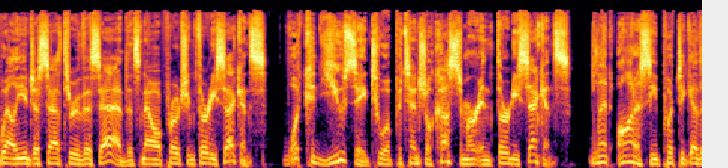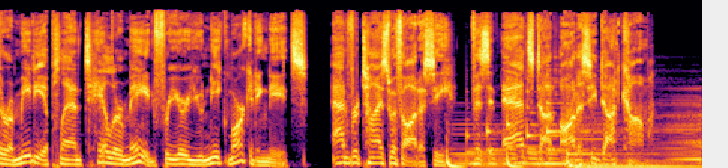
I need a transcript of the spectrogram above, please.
Well, you just sat through this ad that's now approaching 30 seconds. What could you say to a potential customer in 30 seconds? Let Audacy put together a media plan tailor made for your unique marketing needs. Advertise with Audacy. Visit ads.audacy.com.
